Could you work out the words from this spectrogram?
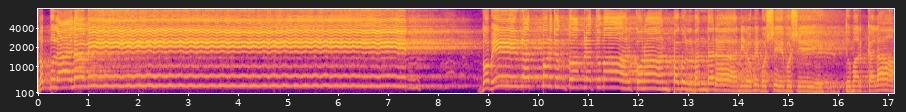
رب العالمين পর্যন্ত আমরা তোমার কোরআন পাগল বান্দারা নীরবে বসে বসে তোমার কালাম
